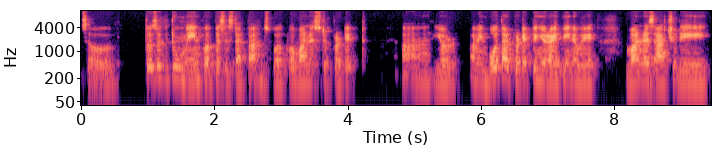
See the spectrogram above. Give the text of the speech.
so those are the two main purposes that patents work for. One is to protect uh, your, I mean, both are protecting your IP in a way. One is actually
